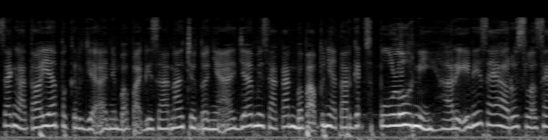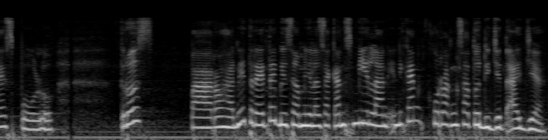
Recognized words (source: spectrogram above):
saya nggak tahu ya pekerjaannya Bapak di sana. Contohnya aja misalkan Bapak punya target 10 nih. Hari ini saya harus selesai 10. Terus Pak Rohani ternyata bisa menyelesaikan 9. Ini kan kurang satu digit aja.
